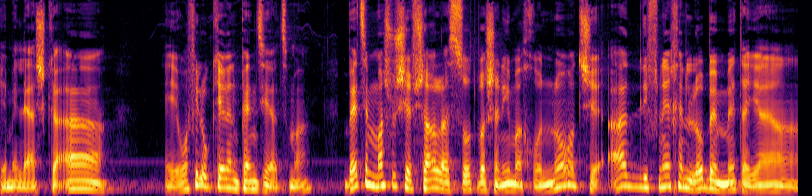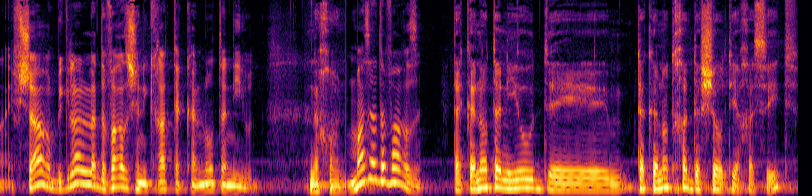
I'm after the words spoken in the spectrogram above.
גמל להשקעה, או אפילו קרן פנסיה עצמה. בעצם משהו שאפשר לעשות בשנים האחרונות, שעד לפני כן לא באמת היה אפשר, בגלל הדבר הזה שנקרא תקנות הניוד. נכון. מה זה הדבר הזה? תקנות הניוד, אה, תקנות חדשות יחסית,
